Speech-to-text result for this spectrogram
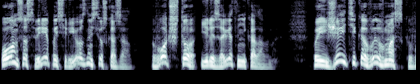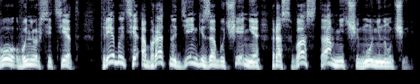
Он со свирепой серьезностью сказал, «Вот что, Елизавета Николаевна, поезжайте-ка вы в Москву, в университет, требуйте обратно деньги за обучение, раз вас там ничему не научили».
